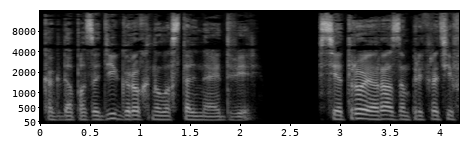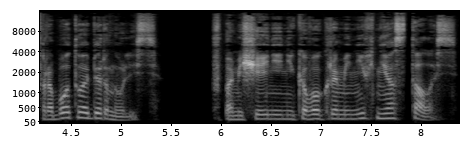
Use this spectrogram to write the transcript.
когда позади грохнула стальная дверь. Все трое, разом прекратив работу, обернулись. В помещении никого кроме них не осталось.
